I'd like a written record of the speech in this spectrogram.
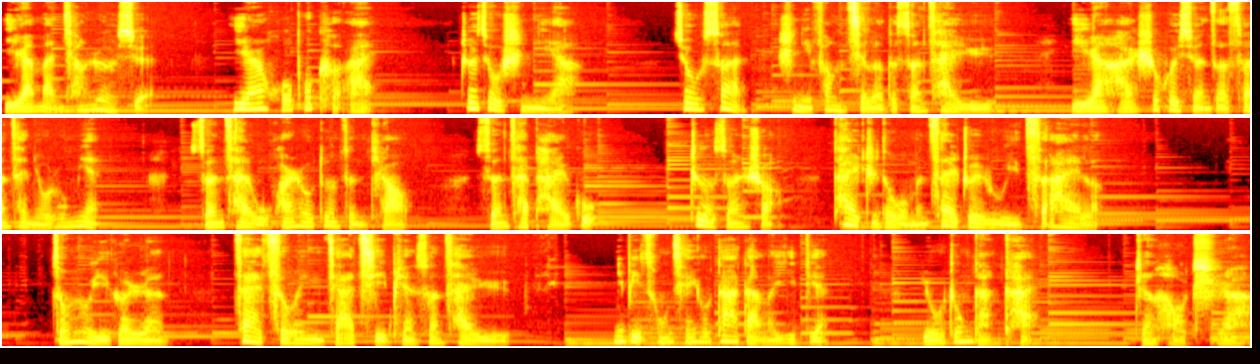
依然满腔热血，依然活泼可爱，这就是你啊！就算是你放弃了的酸菜鱼，依然还是会选择酸菜牛肉面。酸菜五花肉炖粉条，酸菜排骨，这酸爽太值得我们再坠入一次爱了。总有一个人再次为你夹起一片酸菜鱼，你比从前又大胆了一点，由衷感慨，真好吃啊！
